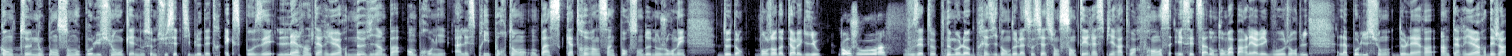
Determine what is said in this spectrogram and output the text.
Quand nous pensons aux pollutions auxquelles nous sommes susceptibles d'être exposés, l'air intérieur ne vient pas en premier à l'esprit. Pourtant, on passe 85% de nos journées dedans. Bonjour, docteur Le Guillou. Bonjour. Vous êtes pneumologue, président de l'association Santé Respiratoire France, et c'est de ça dont on va parler avec vous aujourd'hui, la pollution de l'air intérieur. Déjà,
